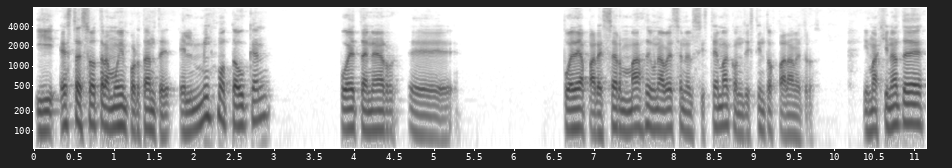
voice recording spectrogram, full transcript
Y esta es otra muy importante. El mismo token puede tener, eh, puede aparecer más de una vez en el sistema con distintos parámetros. Imagínate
